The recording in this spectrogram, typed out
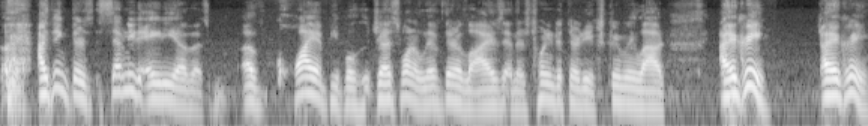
I think there's 70 to 80 of us of quiet people who just want to live their lives, and there's 20 to 30 extremely loud. I agree. I agree.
